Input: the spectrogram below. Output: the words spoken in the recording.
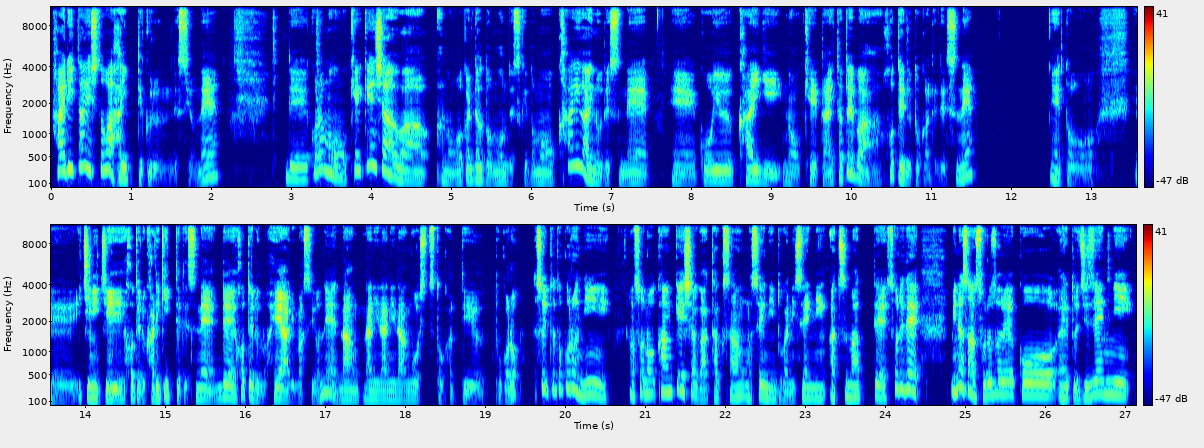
入りたい人は入ってくるんですよね。で、これはもう経験者はあのお分かりだと思うんですけども、海外のですね、えー、こういう会議の形態、例えばホテルとかでですね、えっ、ー、と、えー、1日ホテル借り切ってですね、で、ホテルの部屋ありますよね。何々何号室とかっていうところ。そういったところに、その関係者がたくさん、1000人とか2000人集まって、それで皆さんそれぞれこう、えっ、ー、と、事前に、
